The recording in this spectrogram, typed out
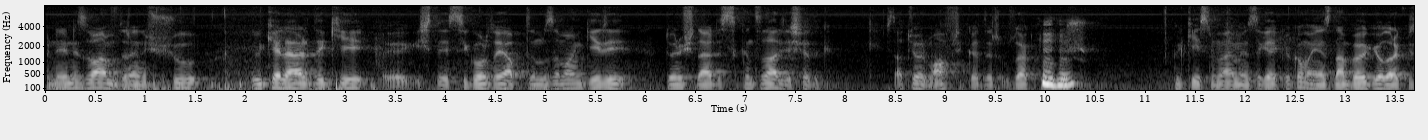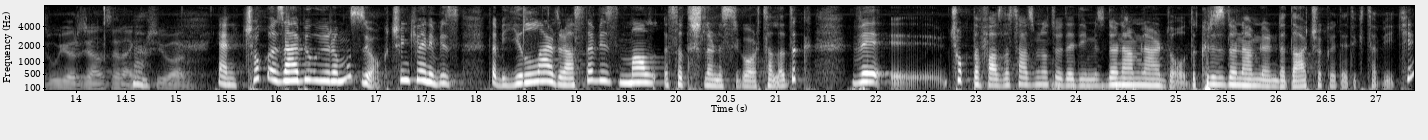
Öneriniz var mıdır? Hani şu ülkelerdeki e, işte sigorta yaptığımız zaman geri dönüşlerde sıkıntılar yaşadık. İşte atıyorum Afrika'dır, uzak doğudur. Hı hı ülke ismi vermenize gerek yok ama en azından bölge olarak bizi uyaracağınız herhangi bir şey var mı? Yani çok özel bir uyarımız yok. Çünkü hani biz tabii yıllardır aslında biz mal satışlarını sigortaladık ve e, çok da fazla tazminat ödediğimiz dönemler de oldu. Kriz dönemlerinde daha çok ödedik tabii ki.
